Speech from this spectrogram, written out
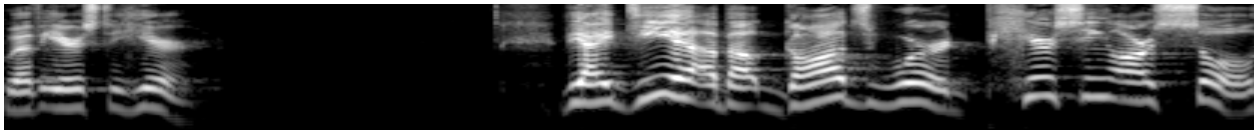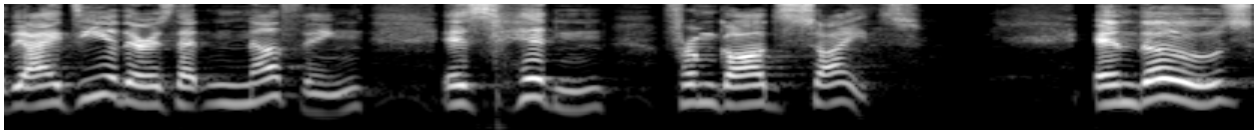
who have ears to hear. The idea about God's word piercing our soul, the idea there is that nothing is hidden from God's sight. And those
